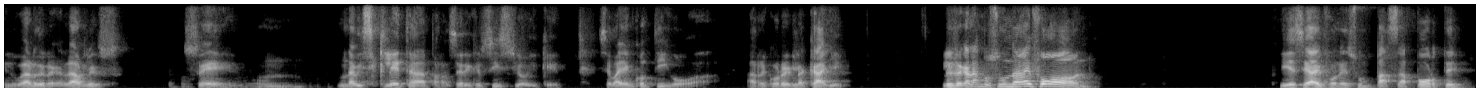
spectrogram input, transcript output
en lugar de regalarles, no sé, una bicicleta para hacer ejercicio y que se vayan contigo a, a recorrer la calle, les regalamos un iPhone. Y ese iPhone es un pasaporte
